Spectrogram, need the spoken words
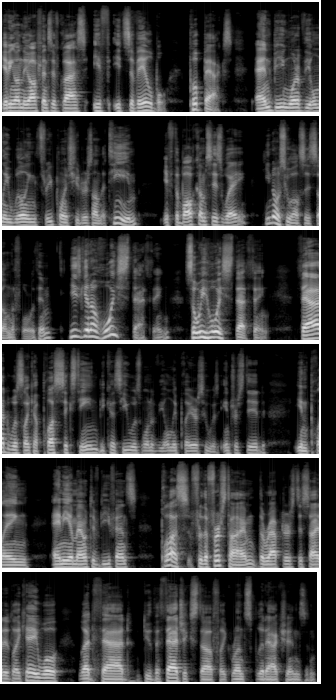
getting on the offensive glass if it's available, putbacks, and being one of the only willing three point shooters on the team. If the ball comes his way, he knows who else is on the floor with him. He's gonna hoist that thing. So he hoists that thing. Thad was like a plus 16 because he was one of the only players who was interested in playing any amount of defense. Plus, for the first time, the Raptors decided, like, hey, we'll let Thad do the Thagic stuff, like run split actions and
